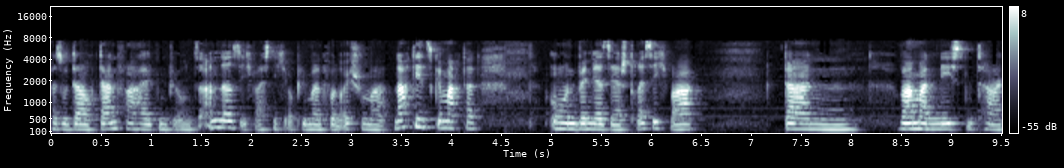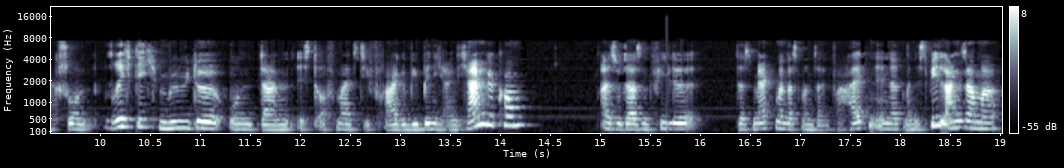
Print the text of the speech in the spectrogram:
Also da auch dann verhalten wir uns anders. Ich weiß nicht, ob jemand von euch schon mal Nachtdienst gemacht hat. Und wenn der sehr stressig war, dann war man nächsten Tag schon richtig müde und dann ist oftmals die Frage, wie bin ich eigentlich heimgekommen? Also da sind viele, das merkt man, dass man sein Verhalten ändert, man ist viel langsamer.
